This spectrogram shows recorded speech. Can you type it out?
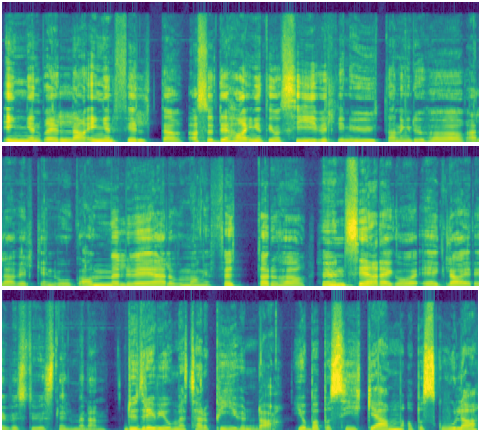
Ingen briller, ingen filter. Altså, Det har ingenting å si hvilken utdanning du har, eller hvilken, hvor gammel du er, eller hvor mange føtter du har. Hun ser deg og er glad i deg hvis du er snill med den. Du driver jo med terapihunder, jobber på sykehjem og på skoler.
